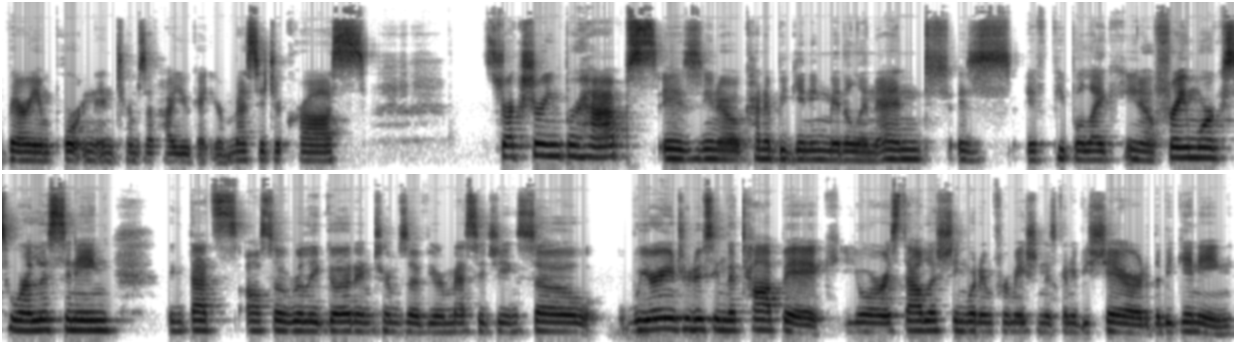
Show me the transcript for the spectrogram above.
very important in terms of how you get your message across structuring perhaps is you know kind of beginning middle and end is if people like you know frameworks who are listening think that's also really good in terms of your messaging. So we're introducing the topic, you're establishing what information is going to be shared at the beginning.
